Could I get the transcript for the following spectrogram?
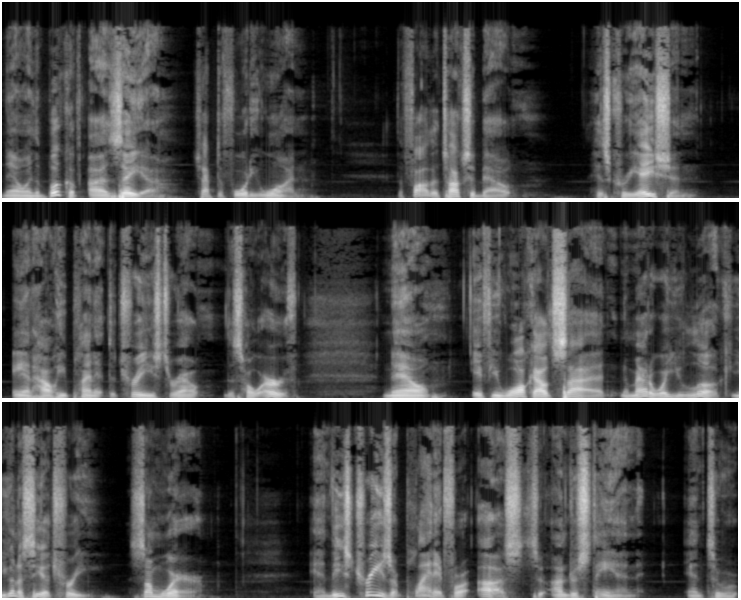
Now, in the book of Isaiah, chapter 41, the Father talks about his creation and how he planted the trees throughout this whole earth. Now, if you walk outside, no matter where you look, you're going to see a tree somewhere. And these trees are planted for us to understand and to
